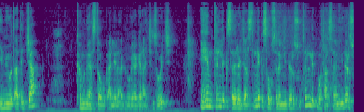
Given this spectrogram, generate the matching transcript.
የሚወጣ ጥጃ ከምኑ ያስታውቃል ይላሉ የሀገራችን ሰዎች። ይህም ትልቅ ደረጃ ትልቅ ሰው ስለሚደርሱ ትልቅ ቦታ ስለሚደርሱ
